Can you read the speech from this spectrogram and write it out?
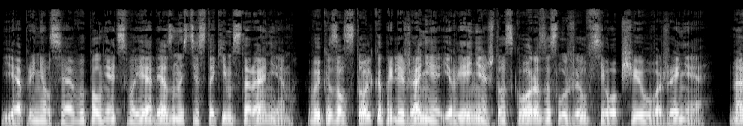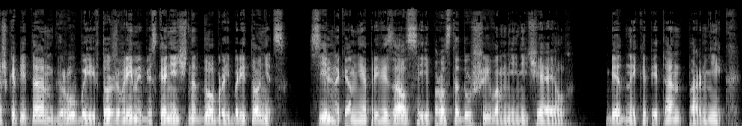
Я принялся выполнять свои обязанности с таким старанием, выказал столько прилежания и рвения, что скоро заслужил всеобщее уважение. Наш капитан, грубый и в то же время бесконечно добрый бретонец, сильно ко мне привязался и просто души во мне не чаял. Бедный капитан Парник.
